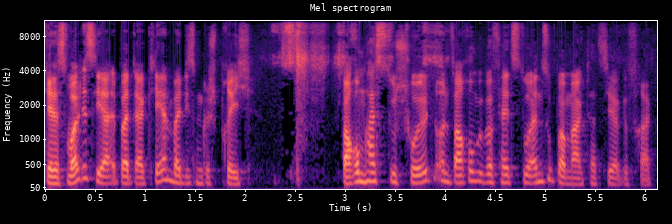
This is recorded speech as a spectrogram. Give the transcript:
ja, das wollte sie ja aber erklären bei diesem Gespräch. Warum hast du Schulden und warum überfällst du einen Supermarkt, hat sie ja gefragt.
